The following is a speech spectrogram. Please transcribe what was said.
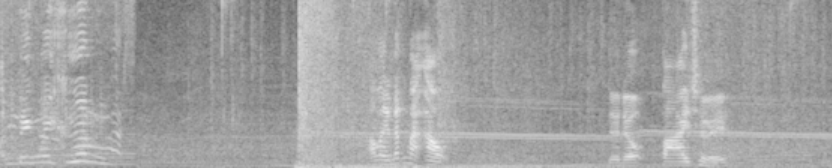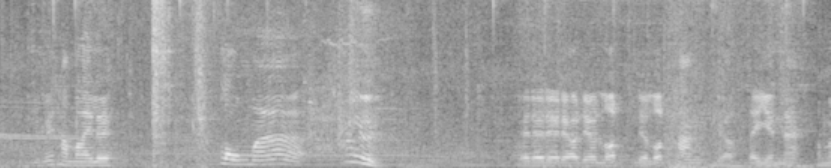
มันดึงไม่ขึ้น อะไรนักหนาเอาเดี๋ยวเดี๋ยวตายเฉยยังไม่ทำอะไรเลย ลงมาอื้อเดี๋ยวเดี๋ยวเดี๋ยวเดี๋ยวรถเดี๋ยวรถพังเดี๋ยวใจเย็นนะทำไม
